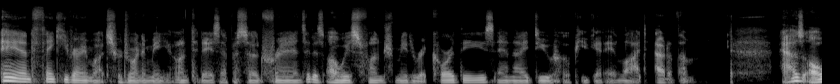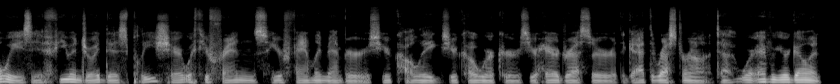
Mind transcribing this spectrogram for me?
And thank you very much for joining me on today's episode, friends. It is always fun for me to record these, and I do hope you get a lot out of them. As always, if you enjoyed this, please share with your friends, your family members, your colleagues, your coworkers, your hairdresser, the guy at the restaurant, uh, wherever you're going.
